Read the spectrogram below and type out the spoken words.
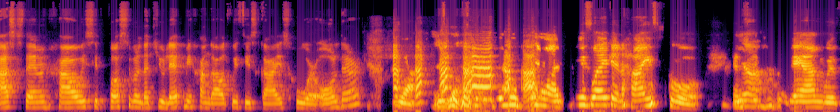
asks them, How is it possible that you let me hang out with these guys who were older? Yeah. he's like in high school and yeah. band with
